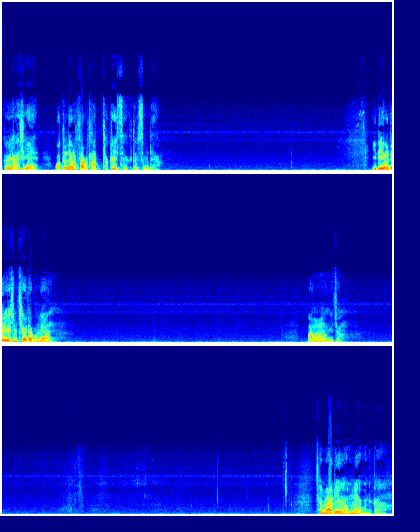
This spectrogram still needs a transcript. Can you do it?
그 양식에 어떤 내용 쓰라고 다 적혀 있어요. 그대로 쓰면 돼요. 이 내용들을 열심히 채우다 보면 막막 넘기죠. 설명할 내용이 없네요, 보니까.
